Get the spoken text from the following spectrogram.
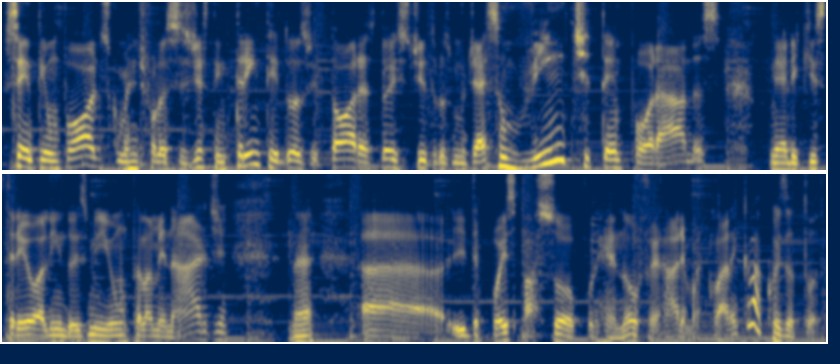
101 pódios, como a gente falou esses dias, tem 32 vitórias, dois títulos mundiais, são 20 temporadas, né? Ele que estreou ali em 2001 pela Minardi, né? Uh, e depois passou por Renault, Ferrari, McLaren, aquela coisa toda,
